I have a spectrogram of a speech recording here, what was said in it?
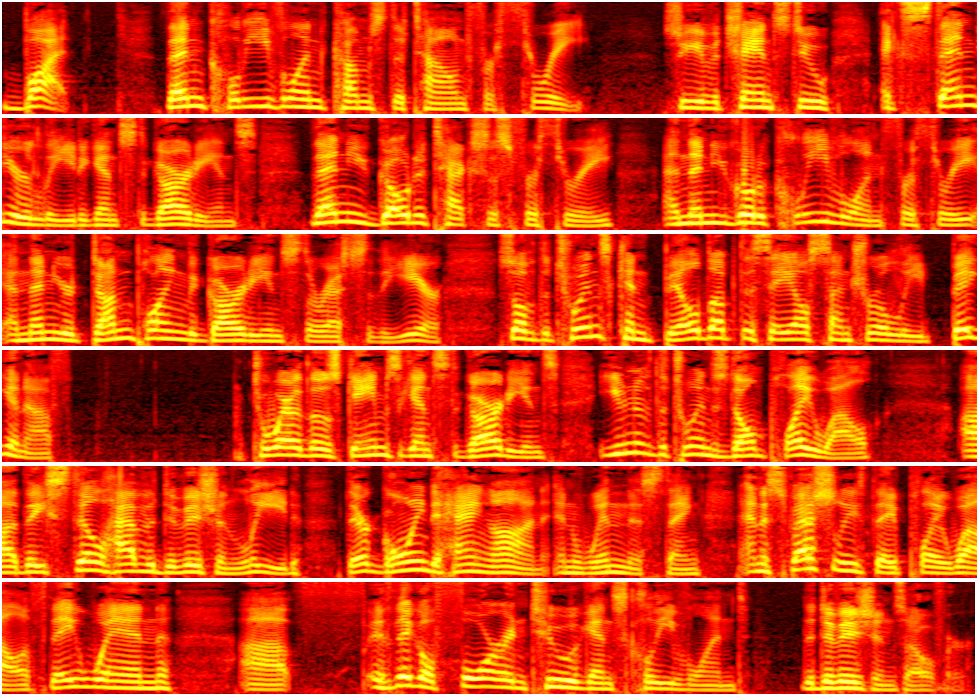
But then Cleveland comes to town for three. So you have a chance to extend your lead against the Guardians. Then you go to Texas for three, and then you go to Cleveland for three, and then you're done playing the Guardians the rest of the year. So if the Twins can build up this AL Central lead big enough to where those games against the Guardians, even if the Twins don't play well, uh, they still have a division lead. They're going to hang on and win this thing, and especially if they play well. If they win, uh, f- if they go four and two against Cleveland, the division's over.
